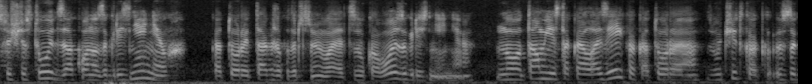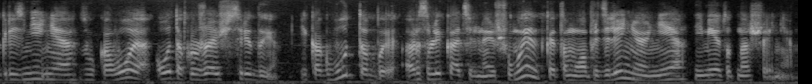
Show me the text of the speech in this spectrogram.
Существует закон о загрязнениях, который также подразумевает звуковое загрязнение. Но там есть такая лазейка, которая звучит как загрязнение звуковое от окружающей среды. И как будто бы развлекательные шумы к этому определению не имеют отношения.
